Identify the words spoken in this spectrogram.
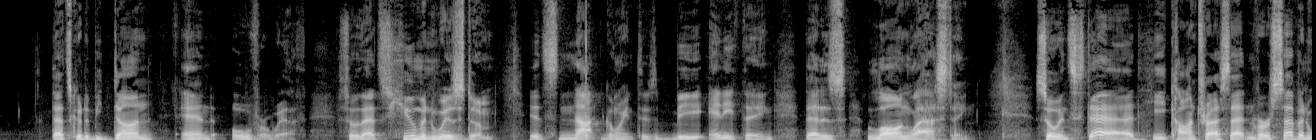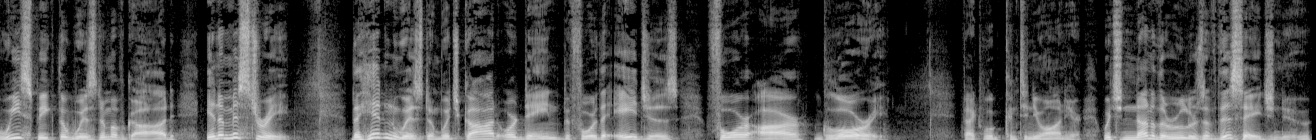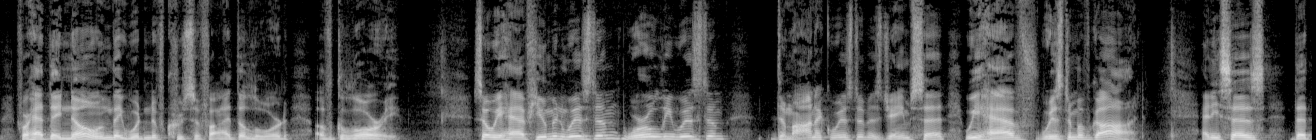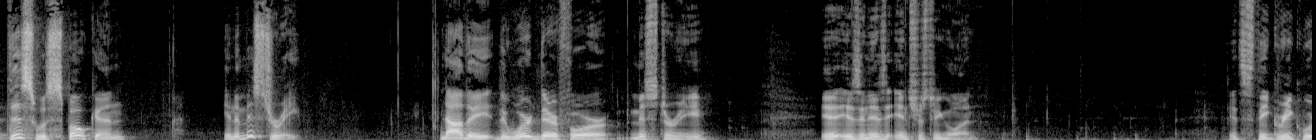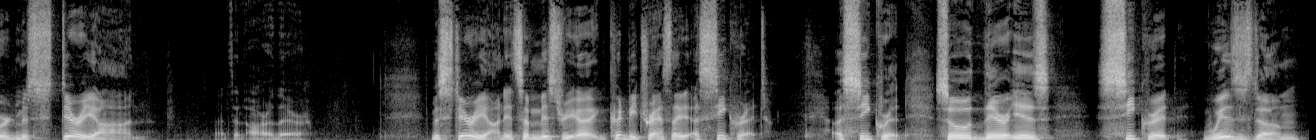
That's going to be done and over with. So that's human wisdom. It's not going to be anything that is long lasting. So instead, he contrasts that in verse 7. We speak the wisdom of God in a mystery, the hidden wisdom which God ordained before the ages for our glory In fact, we'll continue on here, which none of the rulers of this age knew, for had they known, they wouldn't have crucified the Lord of glory. So we have human wisdom, worldly wisdom, demonic wisdom, as James said. We have wisdom of God. And he says that this was spoken in a mystery. Now, the, the word there for mystery is an interesting one. It's the Greek word mysterion. That's an R there. Mysterion. It's a mystery. Uh, it could be translated a secret. A secret. So there is secret wisdom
